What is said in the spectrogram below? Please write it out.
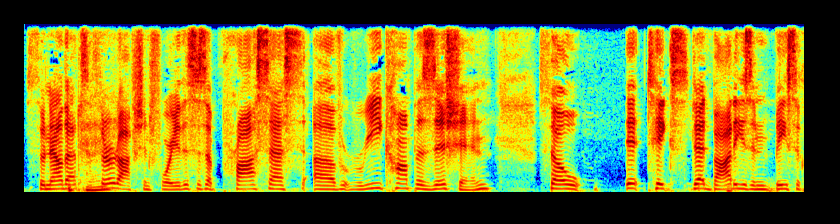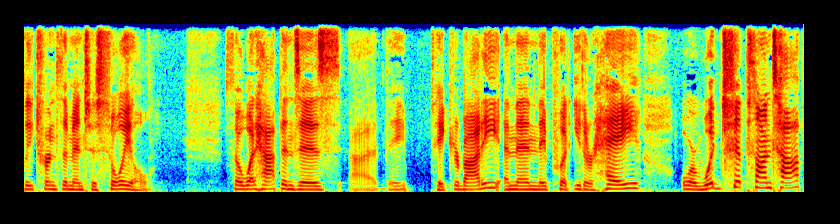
So now that's the third option for you. This is a process of recomposition. So it takes dead bodies and basically turns them into soil. So what happens is uh, they take your body and then they put either hay or wood chips on top.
